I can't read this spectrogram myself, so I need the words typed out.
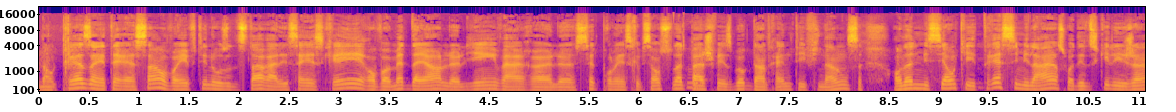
Donc, très intéressant. On va inviter nos auditeurs à aller s'inscrire. On va mettre d'ailleurs le lien vers euh, le site pour l'inscription sur notre page Facebook d'Entraîne tes finances. On a une mission qui est très similaire, soit d'éduquer les gens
